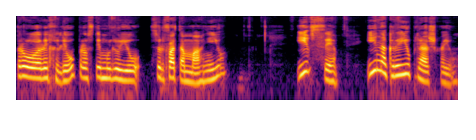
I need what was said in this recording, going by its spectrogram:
прорихлю, простимулюю сульфатом магнію і все. І накрию пляшкою.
